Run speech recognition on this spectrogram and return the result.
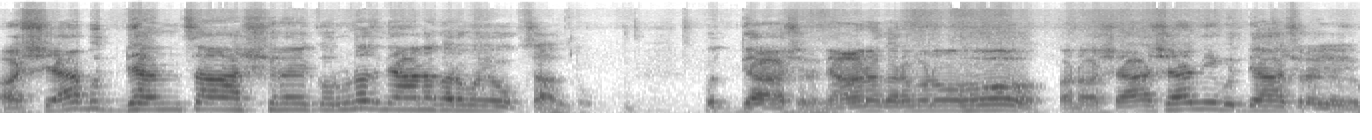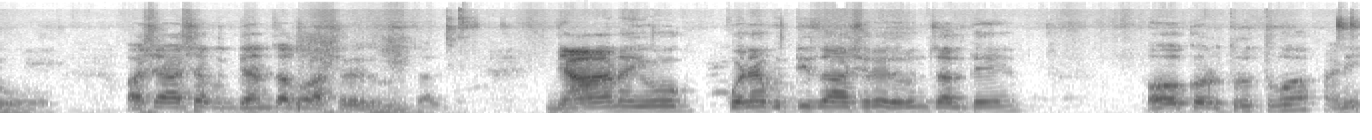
अशा बुद्ध्यांचा आश्रय करूनच ज्ञान कर्मयोग चालतो. बुद्ध्याश्रय ज्ञान कर्मणो हो आणि अशा अशानी बुद्ध्याश्रय हो अशा अशा बुद्ध्यांचा तो आश्रय धरून चालते. ज्ञानयोग कोण्या बुद्धीचा आश्रय धरून चालते? अकर्तृत्व आणि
